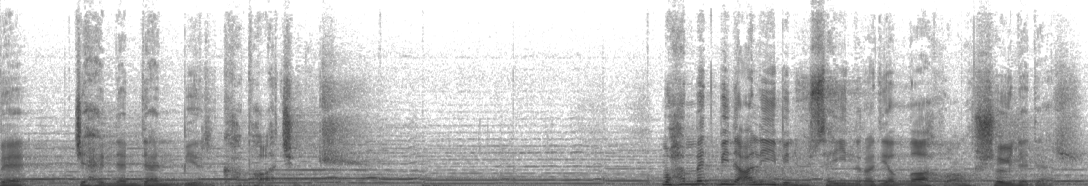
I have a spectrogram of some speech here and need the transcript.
ve cehennemden bir kapı açılır. Muhammed bin Ali bin Hüseyin radıyallahu anh şöyle der.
